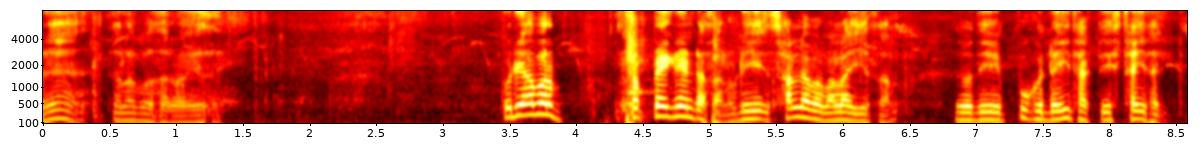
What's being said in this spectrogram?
রে তেলা বছর হয়ে গেছে। ওটি আবার সব প্রেগনেন্ট আসাল ওটি ছাড়লে আবার ভালো ইয়ে সাল যদি পুকুরটাই থাকতো স্থায়ী থাকতো।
